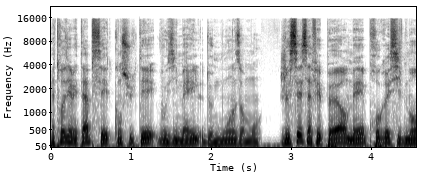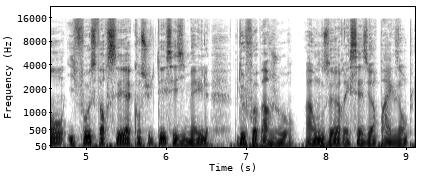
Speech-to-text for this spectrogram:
La troisième étape, c'est de consulter vos emails de moins en moins. Je sais, ça fait peur, mais progressivement, il faut se forcer à consulter ses emails deux fois par jour, à 11h et 16h par exemple,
